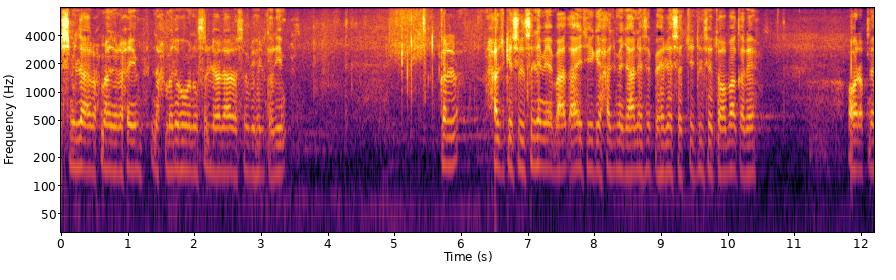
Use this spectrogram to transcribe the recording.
بسم اللہ الرحمن الرحیم نحمد صلی اللہ رسول الکریم۔ کل حج کے سلسلے میں یہ بات آئی تھی کہ حج میں جانے سے پہلے سچے دل سے توبہ کرے اور اپنے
